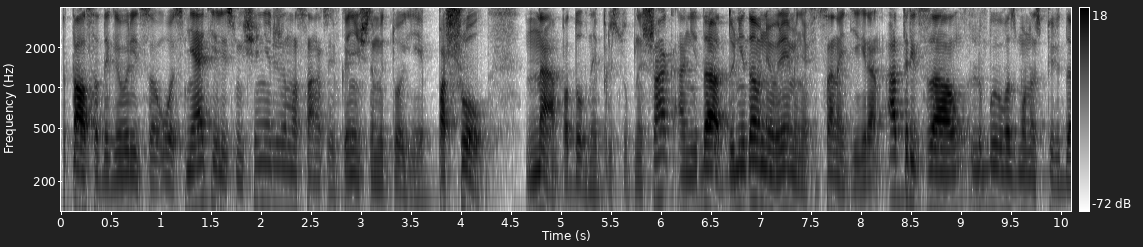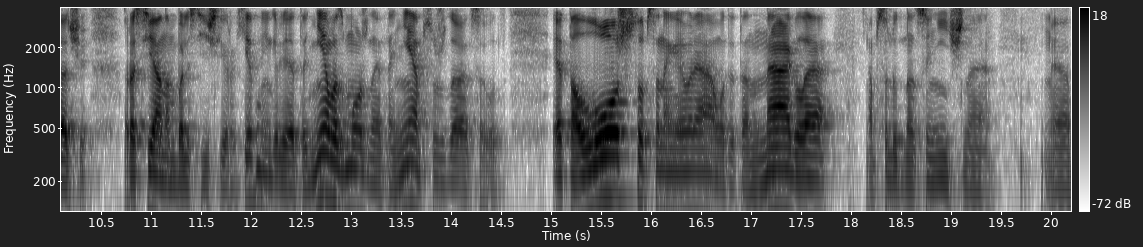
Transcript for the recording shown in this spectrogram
пытался договориться о снятии или смягчении режима санкций, в конечном итоге пошел на подобный преступный шаг. А не до, до недавнего времени официальный Тегеран отрицал любую возможность передачи россиянам баллистических ракет. Они говорили, это невозможно, это не обсуждается. Вот это ложь, собственно говоря, вот это наглая абсолютно циничная э,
